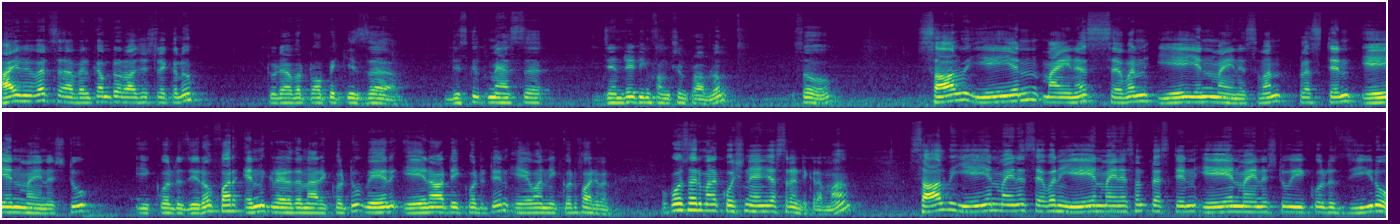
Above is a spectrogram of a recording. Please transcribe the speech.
Hi viewers welcome to Rajesh లెక్కలు today our topic is discrete maths generating function problem so solve a n minus seven a n minus one plus ten a n minus two equal to zero for n greater than or equal to where a naught equal to ten a one equal to forty one ఒక్కోసారి మన క్వశ్చన్ ఏం చేస్తారంటే ఇక్కడమ్మ solve a n minus seven a n minus one plus ten a n minus two equal to zero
